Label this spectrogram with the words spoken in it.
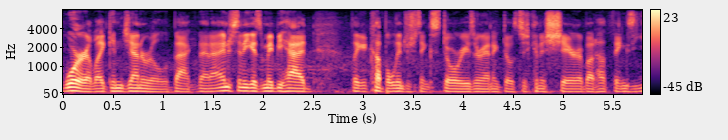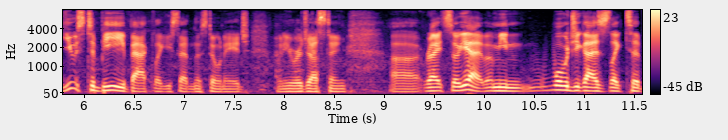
were, like in general back then. I understand you guys maybe had like a couple interesting stories or anecdotes to kind of share about how things used to be back, like you said, in the Stone Age when you were adjusting, uh, right? So, yeah, I mean, what would you guys like to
